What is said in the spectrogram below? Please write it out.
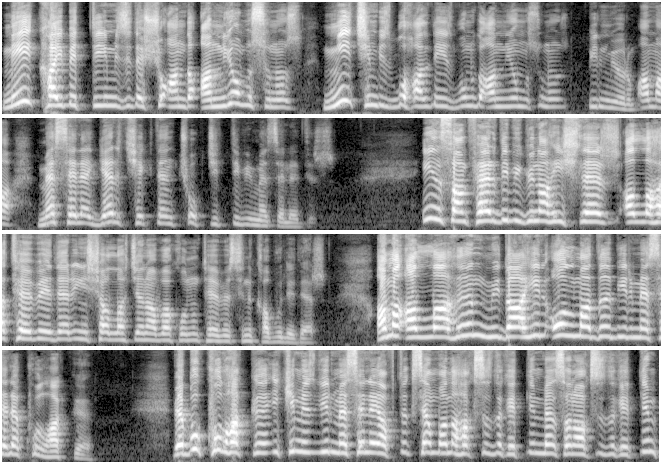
Neyi kaybettiğimizi de şu anda anlıyor musunuz? Niçin biz bu haldeyiz bunu da anlıyor musunuz? Bilmiyorum ama mesele gerçekten çok ciddi bir meseledir. İnsan ferdi bir günah işler Allah'a tevbe eder inşallah Cenab-ı Hak onun tevbesini kabul eder. Ama Allah'ın müdahil olmadığı bir mesele kul hakkı. Ve bu kul hakkı ikimiz bir mesele yaptık. Sen bana haksızlık ettin ben sana haksızlık ettim.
